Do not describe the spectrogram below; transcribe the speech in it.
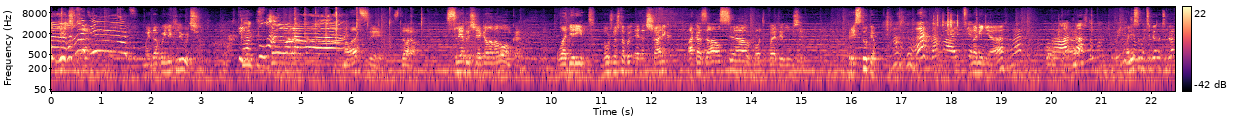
Отлично. Мы добыли ключ. Как здорово! Молодцы. Здорово. Следующая головоломка. Лабиринт. Нужно, чтобы этот шарик оказался вот в этой лузе. Приступим. Ага. Давайте. На меня. Ладно, чтобы он не вылетел. Алиса, на тебя, на тебя.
